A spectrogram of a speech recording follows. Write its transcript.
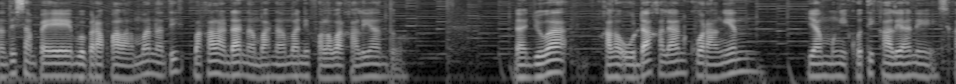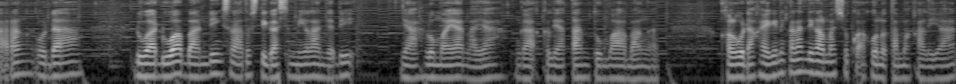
nanti sampai beberapa lama nanti bakal ada nambah-nambah nih follower kalian tuh. Dan juga kalau udah kalian kurangin yang mengikuti kalian nih. Sekarang udah 22 banding 139 jadi ya lumayan lah ya nggak kelihatan tumbal banget. Kalau udah kayak gini kalian tinggal masuk ke akun utama kalian.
